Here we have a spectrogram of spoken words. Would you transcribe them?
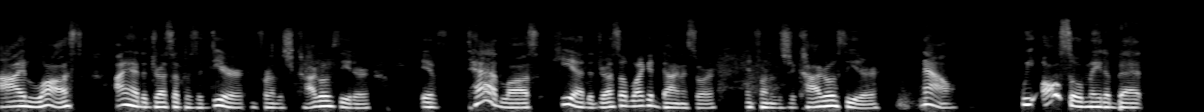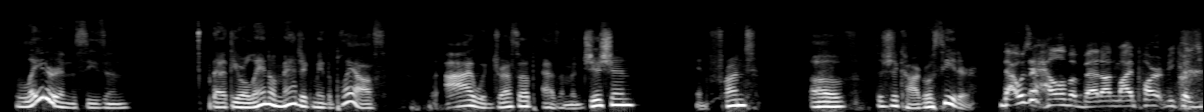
I lost, I had to dress up as a deer in front of the Chicago Theater. If Tad lost, he had to dress up like a dinosaur in front of the Chicago Theater. Now, we also made a bet later in the season that if the Orlando Magic made the playoffs, I would dress up as a magician in front of the Chicago Theater. That was a hell of a bet on my part because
